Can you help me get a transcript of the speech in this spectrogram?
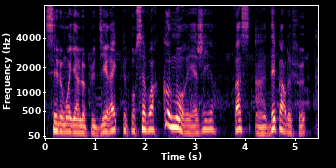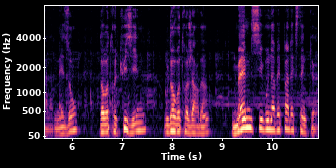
c'est le moyen le plus direct pour savoir comment réagir face à un départ de feu à la maison, dans votre cuisine ou dans votre jardin, même si vous n'avez pas d'extincteur.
